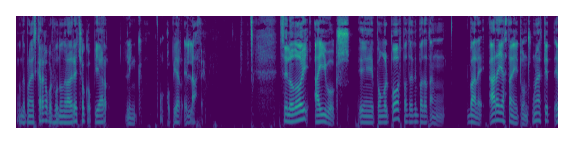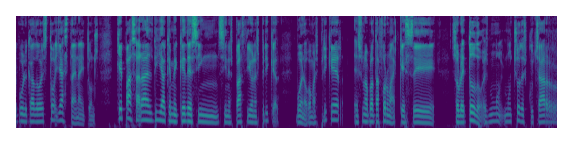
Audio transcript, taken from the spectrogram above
donde pone descarga, por el botón de la derecha, copiar link o copiar enlace. Se lo doy a iVoox. Eh, pongo el post, patatán, patatán. Vale, ahora ya está en iTunes. Una vez que he publicado esto, ya está en iTunes. ¿Qué pasará el día que me quede sin, sin espacio en Spreaker? Bueno, como Spreaker es una plataforma que se... Sobre todo, es muy, mucho de escuchar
